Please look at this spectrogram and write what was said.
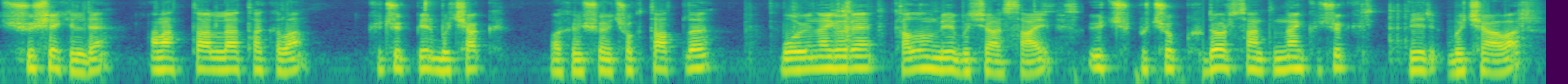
Şu şekilde anahtarlığa takılan küçük bir bıçak. Bakın şöyle çok tatlı. Boyuna göre kalın bir bıçağa sahip. 3,5-4 santimden küçük bir bıçağı var.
